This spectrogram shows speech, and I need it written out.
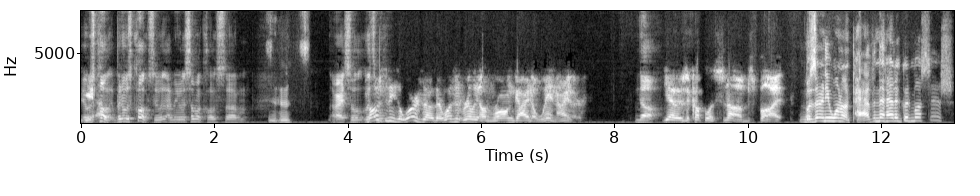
it was Yeah. close, but it was close. It was, I mean, it was somewhat close. Um, hmm all right, so let's Most move- of these awards, though, there wasn't really a wrong guy to win either. no, Yeah, there's a couple of snubs, but Was there anyone on Pavin that had a good mustache?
